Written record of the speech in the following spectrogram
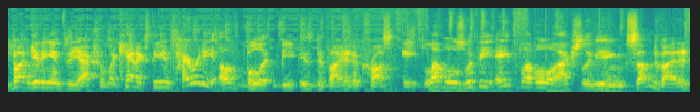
But getting into the actual mechanics, the entirety of Bullet Beat is divided across 8 levels, with the 8th level actually being subdivided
